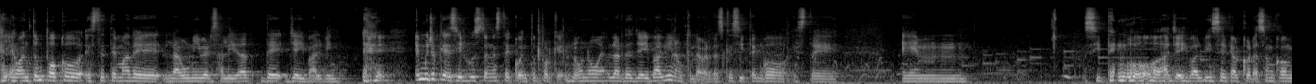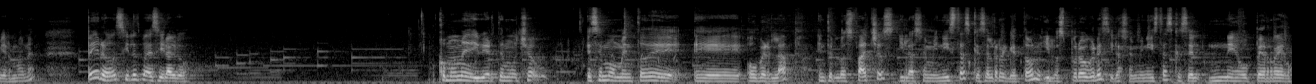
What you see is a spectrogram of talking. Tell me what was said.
que levanta un poco este tema de la universalidad de J Balvin. Hay mucho que decir justo en este cuento porque no, no voy a hablar de J Balvin, aunque la verdad es que sí tengo este. Em, si tengo a J Balvin cerca al corazón como mi hermana, pero sí les voy a decir algo. Cómo me divierte mucho ese momento de eh, overlap entre los fachos y las feministas, que es el reggaetón, y los progres y las feministas, que es el neoperreo.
